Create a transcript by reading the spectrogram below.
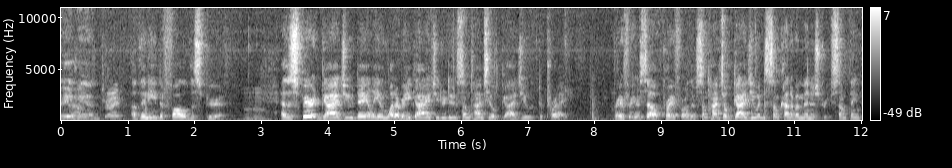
Amen. Right. of the need to follow the Spirit. Mm-hmm. As the Spirit guides you daily, and whatever He guides you to do, sometimes He'll guide you to pray. Pray for yourself, pray for others. Sometimes He'll guide you into some kind of a ministry, something,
